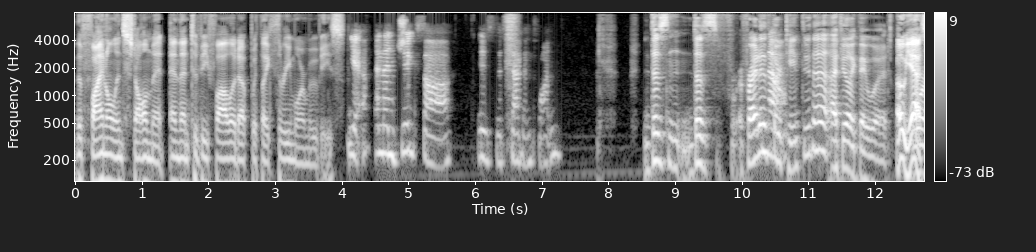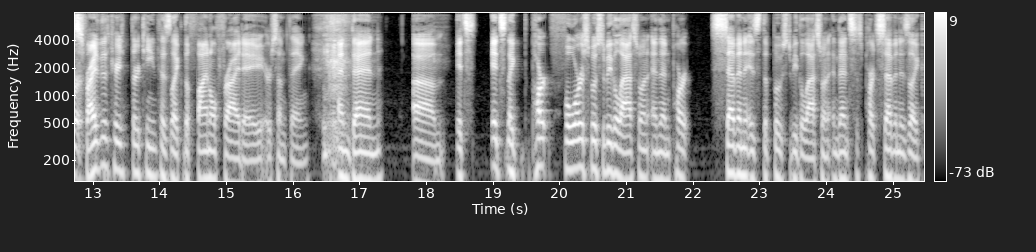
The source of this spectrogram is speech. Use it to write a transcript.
the final installment and then to be followed up with like three more movies. Yeah, and then Jigsaw is the seventh one. Does does Fr- Friday the No. Thirteenth do that? I feel like they would. Oh yes, Or- Friday the Thirteenth is like the final Friday or something, and then um, it's it's like part four is supposed to be the last one, and then part seven is supposed to be the last one, and then part seven is like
